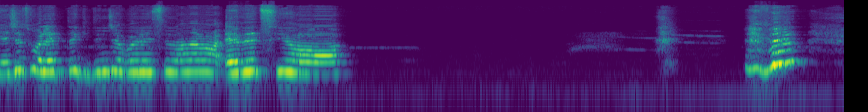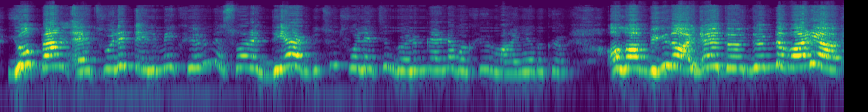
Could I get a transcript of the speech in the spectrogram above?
Gece tuvalette gidince böyle hissedenler var. Evet ya. Evet. Yok ben e, tuvalette elimi yıkıyorum ya sonra diğer bütün tuvaletin bölümlerine bakıyorum aynaya bakıyorum. Allah'ım bir gün aynaya döndüğümde var ya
